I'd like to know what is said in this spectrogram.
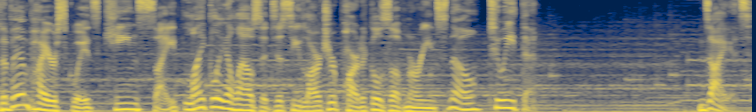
the vampire squid's keen sight likely allows it to see larger particles of marine snow to eat them. Diet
